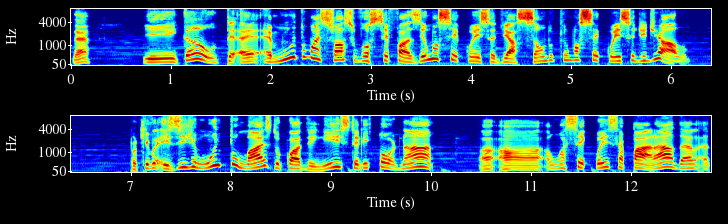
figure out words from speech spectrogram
né? E então é, é, muito mais fácil você fazer uma sequência de ação do que uma sequência de diálogo. Porque exige muito mais do quadrinista ele tornar a, a, uma sequência parada, ela,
